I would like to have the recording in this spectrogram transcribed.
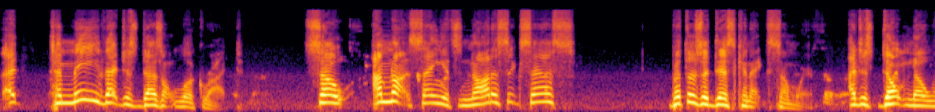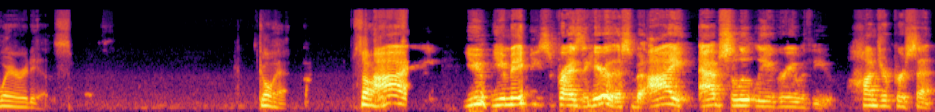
That, to me, that just doesn't look right. So I'm not saying it's not a success but there's a disconnect somewhere. I just don't know where it is. Go ahead. Sorry. I you you may be surprised to hear this, but I absolutely agree with you, hundred percent.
